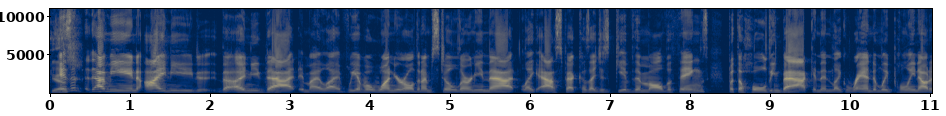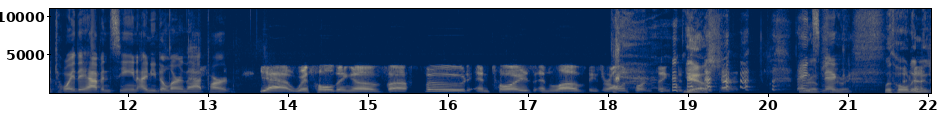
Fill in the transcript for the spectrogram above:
Yes. Isn't I mean, I need the, I need that in my life. We have a 1-year-old and I'm still learning that like aspect cuz I just give them all the things, but the holding back and then like randomly pulling out a toy they haven't seen, I need to learn that part. Yeah, withholding of uh, food and toys and love. These are all important things to do Yes. as a. Thanks, absolutely Nick. right. Withholding is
